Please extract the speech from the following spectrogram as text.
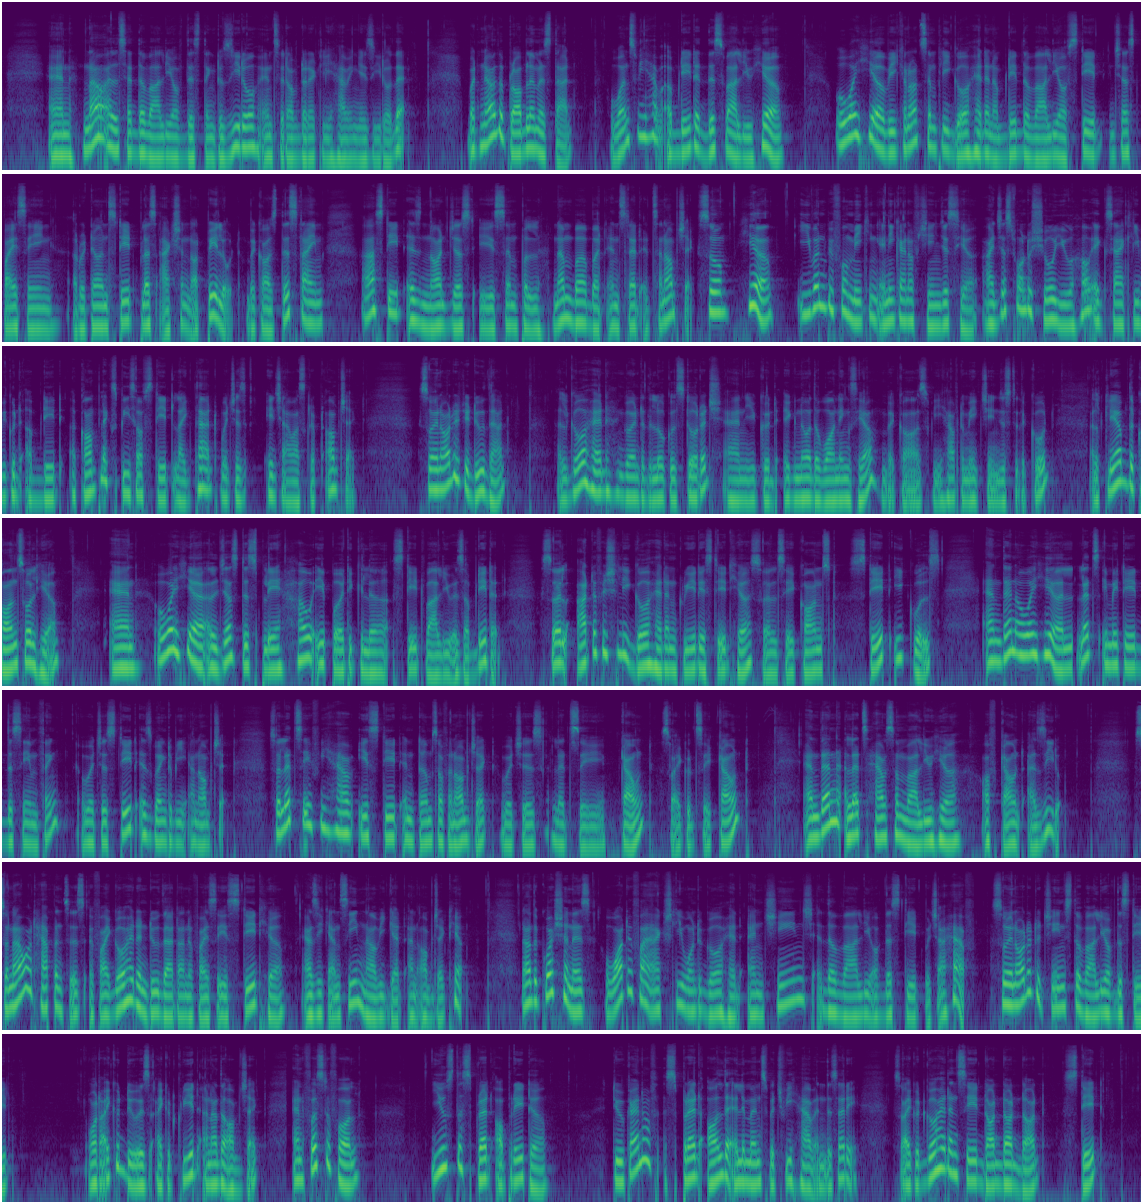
and now I'll set the value of this thing to 0 instead of directly having a 0 there. But now the problem is that once we have updated this value here, over here we cannot simply go ahead and update the value of state just by saying return state plus action.payload because this time our state is not just a simple number but instead it's an object. So here even before making any kind of changes here, I just want to show you how exactly we could update a complex piece of state like that, which is a JavaScript object. So in order to do that, I'll go ahead go into the local storage and you could ignore the warnings here because we have to make changes to the code. I'll clear up the console here and over here I'll just display how a particular state value is updated. So I'll artificially go ahead and create a state here. So I'll say const state equals and then over here let's imitate the same thing which is state is going to be an object. So let's say if we have a state in terms of an object which is let's say count. So I could say count and then let's have some value here of count as 0. So now what happens is if I go ahead and do that and if I say state here as you can see now we get an object here. Now the question is, what if I actually want to go ahead and change the value of the state which I have? So in order to change the value of the state, what I could do is I could create another object and first of all, use the spread operator to kind of spread all the elements which we have in this array. So I could go ahead and say dot dot dot state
